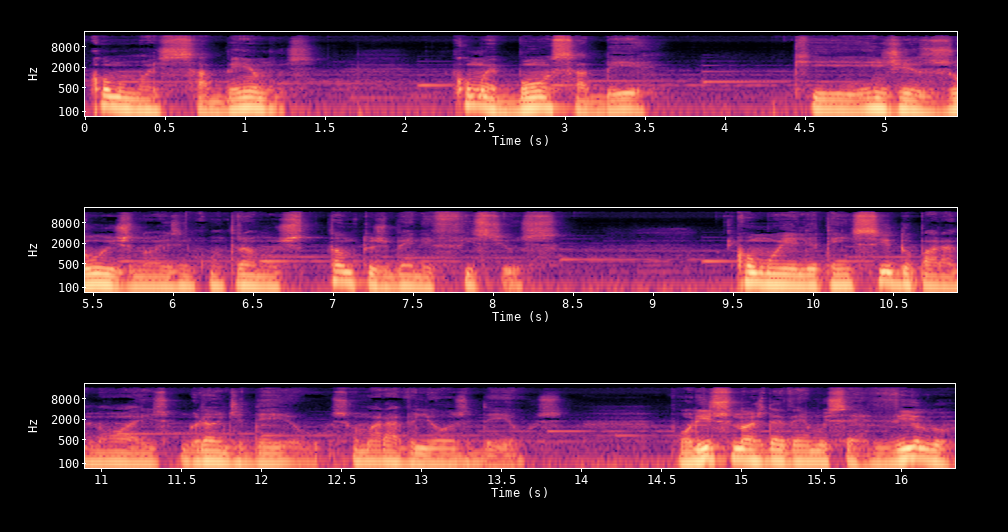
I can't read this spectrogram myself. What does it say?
Como nós sabemos, como é bom saber que em Jesus nós encontramos tantos benefícios como ele tem sido para nós um grande Deus, um maravilhoso Deus. Por isso nós devemos servi-lo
